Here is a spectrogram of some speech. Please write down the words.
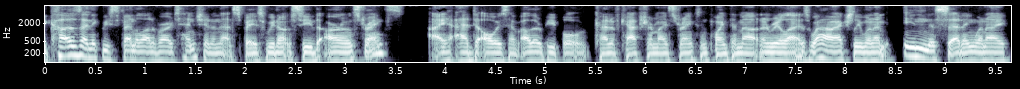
because I think we spend a lot of our attention in that space, we don't see the, our own strengths. I had to always have other people kind of capture my strengths and point them out and realize, wow, actually, when I'm in this setting, when I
